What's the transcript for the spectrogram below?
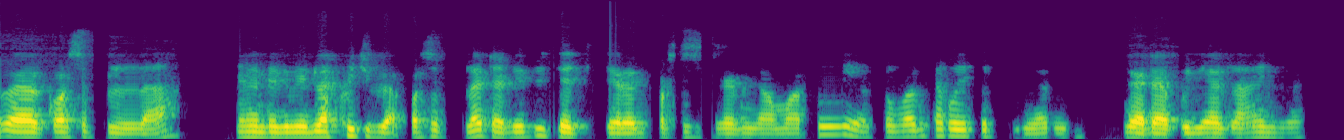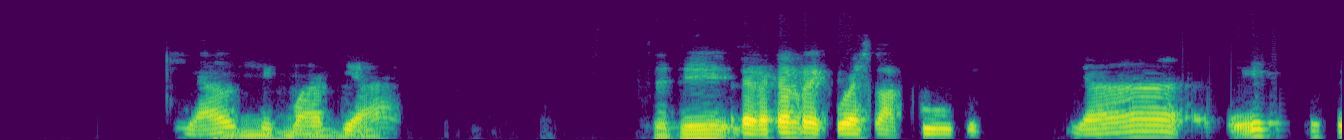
uh, kos sebelah yang dengerin lagu juga kos sebelah dan itu jajaran persis dengan kamar tuh ya teman aku ikut dengerin nggak ada pilihan lain ya ya hmm. nikmat ya jadi kadang request lagu gitu. ya itu,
